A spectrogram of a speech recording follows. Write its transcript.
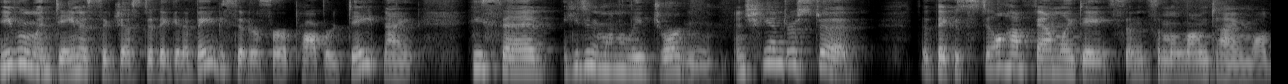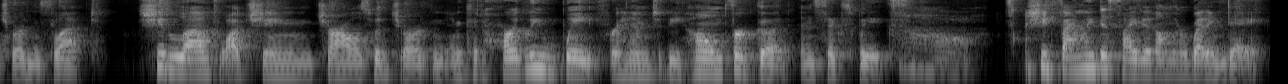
Even when Dana suggested they get a babysitter for a proper date night, he said he didn't want to leave Jordan, and she understood that they could still have family dates and some alone time while Jordan slept. She loved watching Charles with Jordan and could hardly wait for him to be home for good in six weeks. Oh, She'd finally decided on their wedding day,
